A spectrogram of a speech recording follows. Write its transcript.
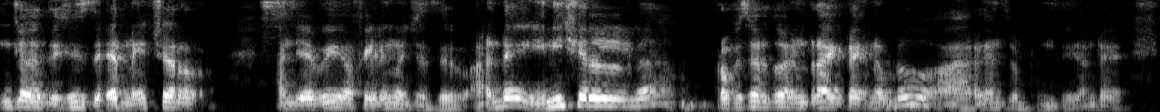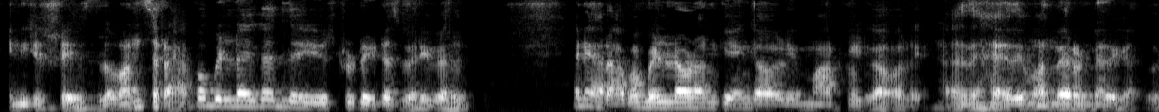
ఇంకా దిస్ ఈస్ దేర్ నేచర్ అని చెప్పి ఆ ఫీలింగ్ వచ్చేది అంటే ఇనిషియల్గా ప్రొఫెసర్తో ఇంటరాక్ట్ అయినప్పుడు ఆ అరగన్స్ ఉంటుంది. అంటే ఇనిషియల్ స్టేజ్లో వన్స్ ర్యాపో బిల్డ్ అయ్యాక they use to treat us very well కానీ ఆ ర్యాపో బిల్డ్ అవడానికి ఏం కావాలి? మార్కులు కావాలి. అది అది మన దగ్గర ఉండేది కాదు.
